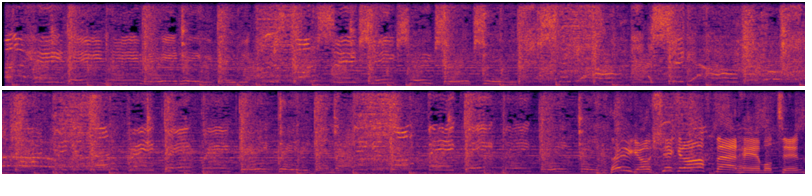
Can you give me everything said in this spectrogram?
Hey, hey, hey, hey, hey, baby. I'm just gonna shake, shake, shake, shake, shake. Shake it off, shake it off. Heartbreaker's gonna break, break, break, break, break. And the biggest gonna fake, fake, fake, fake, fake. There you go. Shake it off, Matt Hamilton.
